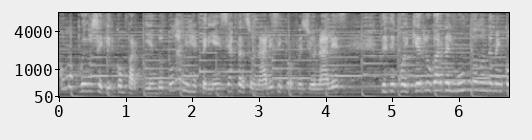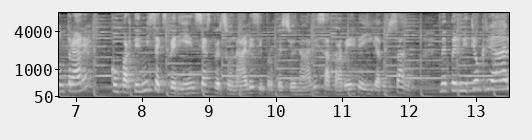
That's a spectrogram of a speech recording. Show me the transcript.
¿cómo puedo seguir compartiendo todas mis experiencias personales y profesionales desde cualquier lugar del mundo donde me encontrara? Compartir mis experiencias personales y profesionales a través de Hígado Sano me permitió crear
